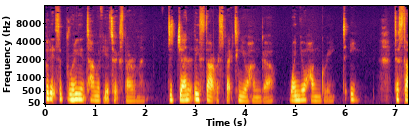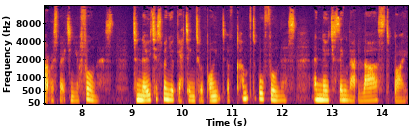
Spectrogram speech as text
but it's a brilliant time of year to experiment, to gently start respecting your hunger when you're hungry to eat, to start respecting your fullness, to notice when you're getting to a point of comfortable fullness and noticing that last bite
